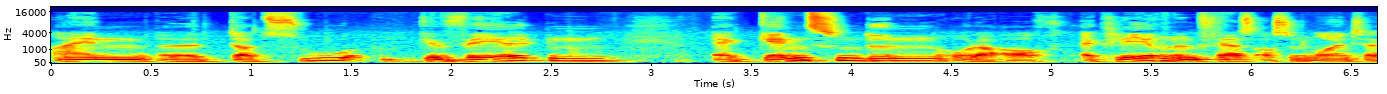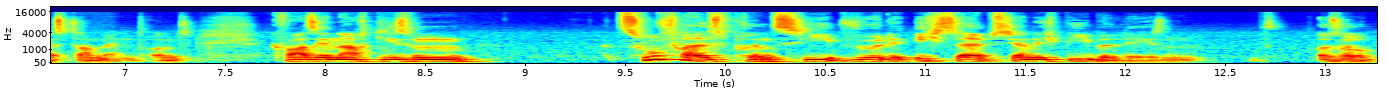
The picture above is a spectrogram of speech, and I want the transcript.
einen äh, dazu gewählten, ergänzenden oder auch erklärenden Vers aus dem Neuen Testament. Und quasi nach diesem Zufallsprinzip würde ich selbst ja nicht Bibel lesen. Also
